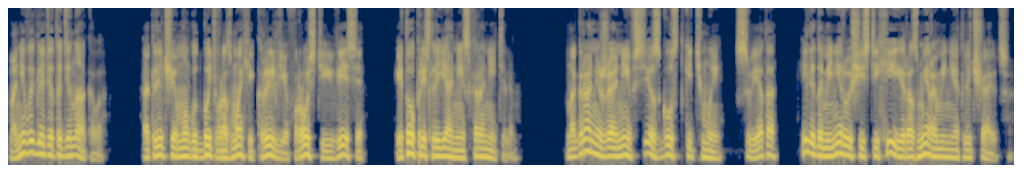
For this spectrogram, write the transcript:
Они выглядят одинаково. Отличия могут быть в размахе крыльев, росте и весе, и то при слиянии с хранителем. На грани же они все сгустки тьмы, света или доминирующей стихии размерами не отличаются.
